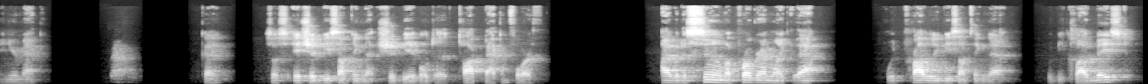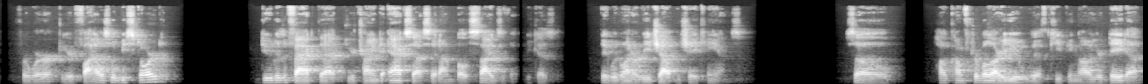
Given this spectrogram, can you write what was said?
and your Mac. Okay, so it should be something that should be able to talk back and forth. I would assume a program like that would probably be something that would be cloud based for where your files would be stored due to the fact that you're trying to access it on both sides of it because they would want to reach out and shake hands. So, how comfortable are you with keeping all your data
